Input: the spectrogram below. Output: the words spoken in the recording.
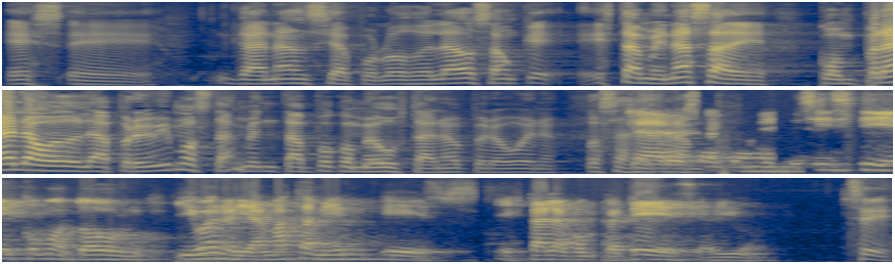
es eh, ganancia por los dos lados. Aunque esta amenaza de comprarla o la prohibimos también tampoco me gusta, ¿no? Pero bueno, cosas Claro, exactamente. Sí, sí, es como todo. Y bueno, y además también está la competencia, digo. Sí.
